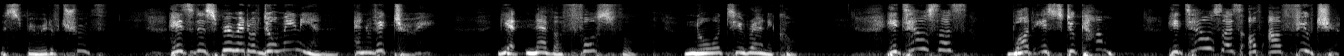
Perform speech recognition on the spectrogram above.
the spirit of truth. He's the spirit of dominion and victory, yet never forceful nor tyrannical. He tells us what is to come. He tells us of our future.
